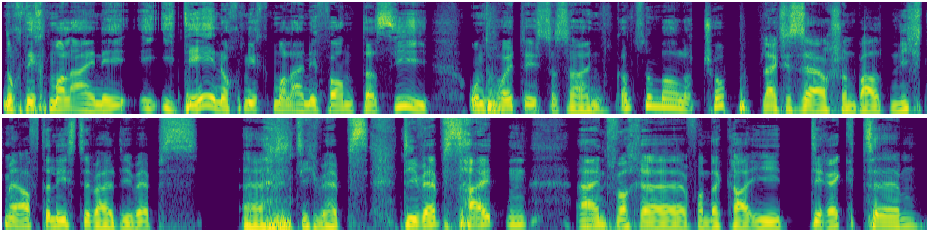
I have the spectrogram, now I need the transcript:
noch nicht mal eine Idee, noch nicht mal eine Fantasie. Und heute ist das ein ganz normaler Job. Vielleicht ist er auch schon bald nicht mehr auf der Liste, weil die Webs, äh, die Webs, die Webseiten einfach äh, von der KI direkt ähm,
